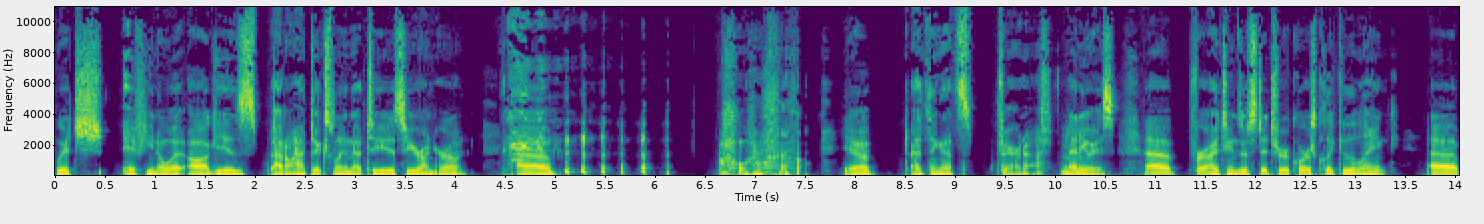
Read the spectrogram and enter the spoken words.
which if you know what OG is, I don't have to explain that to you, so you're on your own. Uh, well, yeah, I think that's fair enough. Anyways, uh, for iTunes or Stitcher, of course, click the link. Uh,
